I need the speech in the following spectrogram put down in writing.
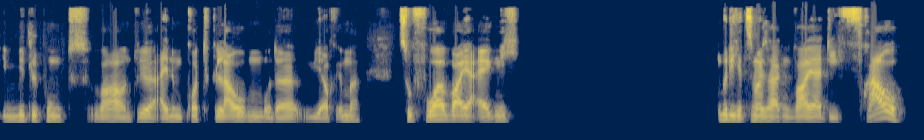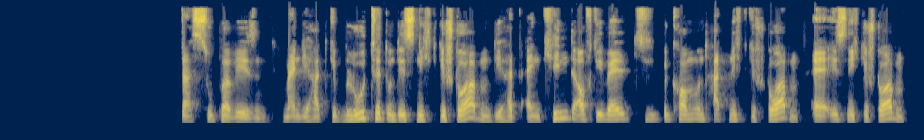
im Mittelpunkt war und wir einem Gott glauben oder wie auch immer. Zuvor war ja eigentlich, würde ich jetzt mal sagen, war ja die Frau das Superwesen. Ich meine, die hat geblutet und ist nicht gestorben. Die hat ein Kind auf die Welt bekommen und hat nicht gestorben. Er äh, ist nicht gestorben.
